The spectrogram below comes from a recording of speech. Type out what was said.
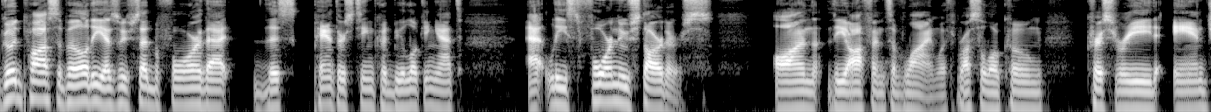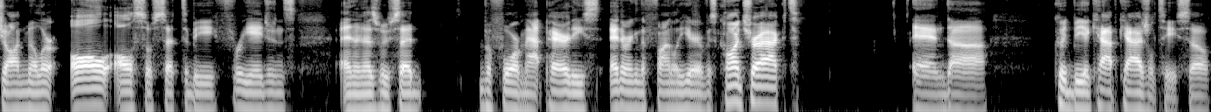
good possibility, as we've said before, that this Panthers team could be looking at at least four new starters on the offensive line with Russell Okung, Chris Reed, and John Miller, all also set to be free agents. And then, as we've said before, Matt Paradis entering the final year of his contract and uh, could be a cap casualty. So,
